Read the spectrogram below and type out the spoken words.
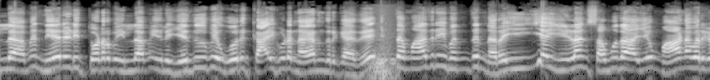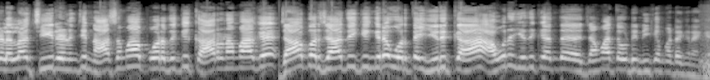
இல்லாம நேரடி தொடர்பு இல்லாம இதுல எதுவுமே ஒரு காய் கூட நகர்ந்திருக்காது. இந்த மாதிரி வந்து நிறைய இளம் சமுதாயம் மாணவர்கள் எல்லாம் சீரழிஞ்சு நாசமா போறதுக்கு காரணமாக ஜாபர் ஜாதிக்குங்கிற ஒருத்தன் இருக்கா? அவரும் எதுக்கு அந்த ஜமாத்தை விட்டு நீக்க மாட்டேங்கிறாங்க?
